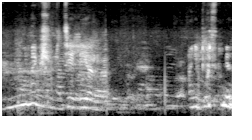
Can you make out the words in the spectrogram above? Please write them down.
Ненавижу людей, Лера. Они будут меня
